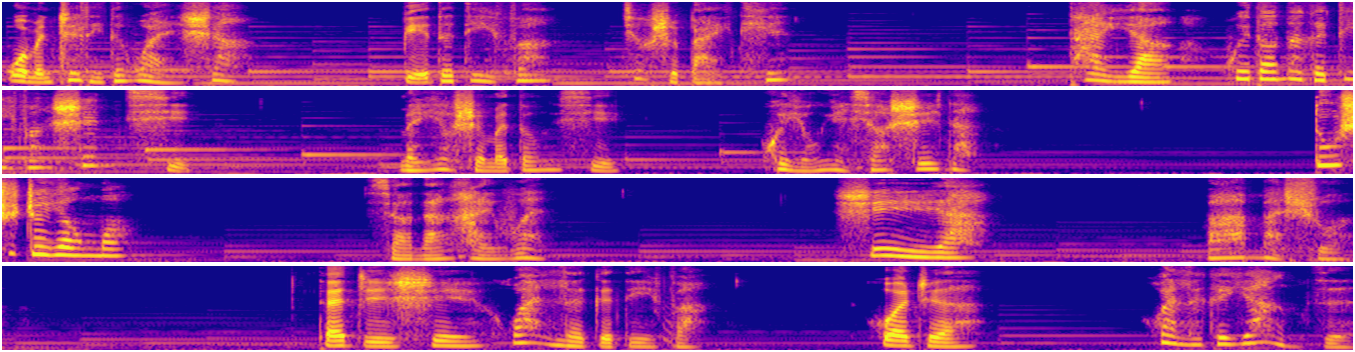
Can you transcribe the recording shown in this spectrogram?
我们这里的晚上，别的地方就是白天。太阳会到那个地方升起，没有什么东西会永远消失的。都是这样吗？小男孩问。是啊，妈妈说。他只是换了个地方，或者。换了个样子。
